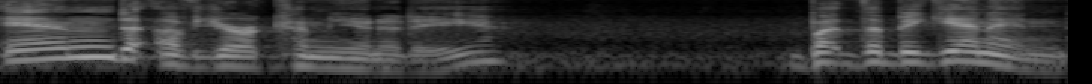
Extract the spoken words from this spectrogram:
end of your community, but the beginning.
